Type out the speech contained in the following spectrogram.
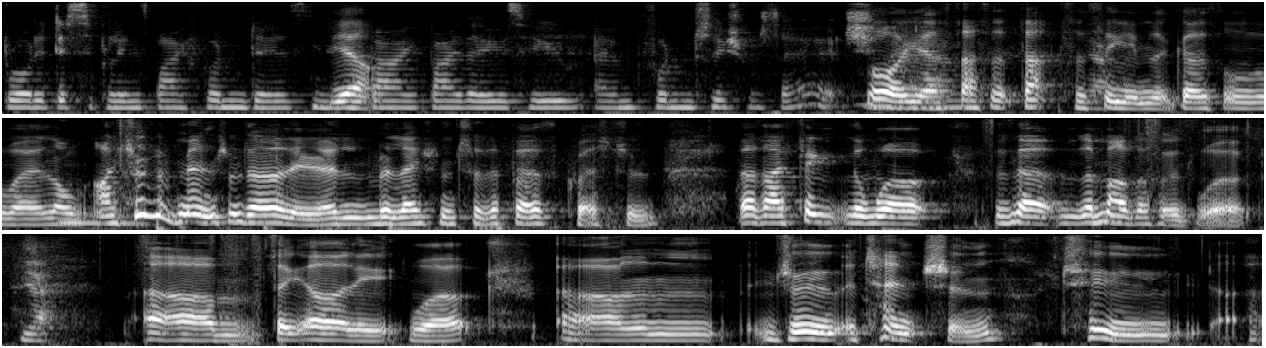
broader disciplines, by funders, you know, Yeah. by by those who um, fund social research. Oh yes, Um, that's a, that's a yeah. theme that goes all the way along. I should have mentioned earlier in relation to the first question that I think the work, the, the motherhood work, Yeah. um, the early work um, drew attention to uh,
